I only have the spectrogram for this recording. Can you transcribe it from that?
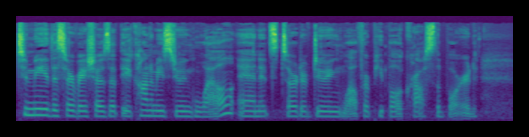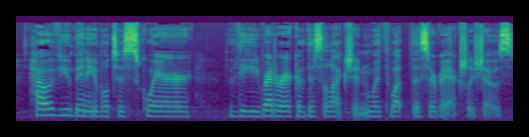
to me, the survey shows that the economy is doing well and it's sort of doing well for people across the board. How have you been able to square the rhetoric of this election with what the survey actually shows?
